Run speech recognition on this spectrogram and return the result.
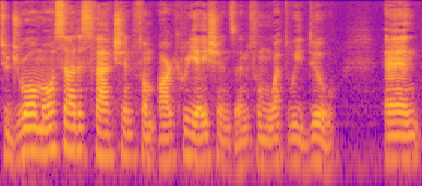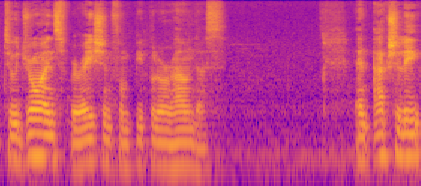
to draw more satisfaction from our creations and from what we do and to draw inspiration from people around us and actually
